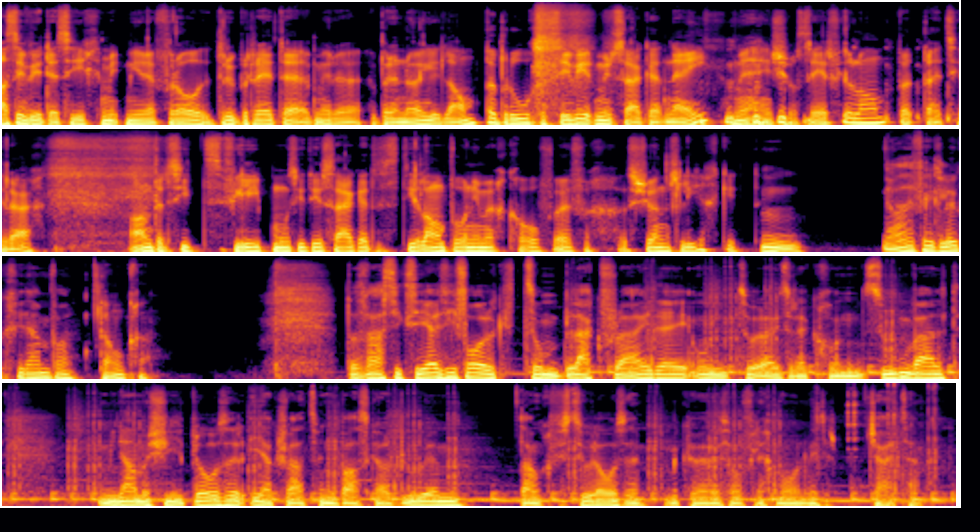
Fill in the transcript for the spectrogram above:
Also ich werde sicher mit meiner Frau darüber reden, ob wir über eine neue Lampe brauchen. Sie wird mir sagen, nein, wir haben schon sehr viele Lampen, da hat sie recht. Andererseits, Philipp, muss ich dir sagen, dass die Lampe, die ich kaufen möchte, einfach ein schönes Licht gibt. Mhm. Ja, viel Glück in dem Fall. Danke. Das war sie unsere Folge zum Black Friday und zu unserer Konsumwelt. Mein Name ist Philipp Loser, ich habe geschwätzt mit Pascal Blum. Danke fürs Zuhören. Wir hören uns hoffentlich morgen wieder. Ciao zusammen.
